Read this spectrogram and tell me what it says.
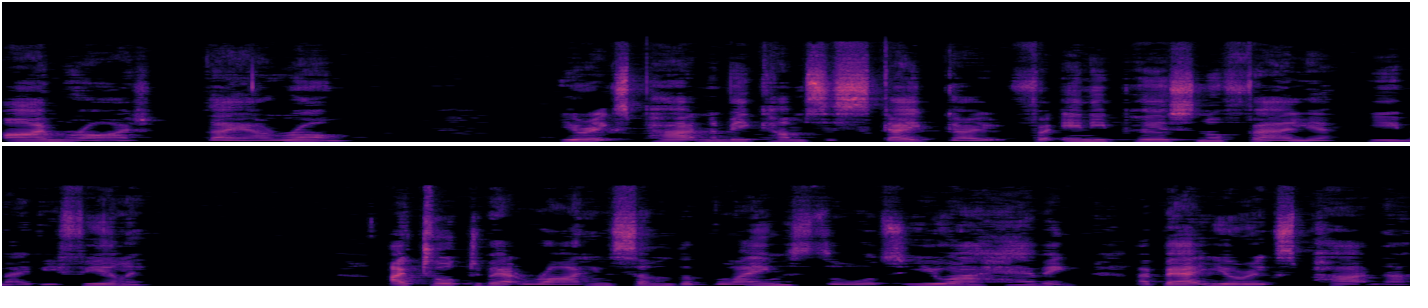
I'm right. They are wrong. Your ex-partner becomes the scapegoat for any personal failure you may be feeling. I talked about writing some of the blame thoughts you are having about your ex-partner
